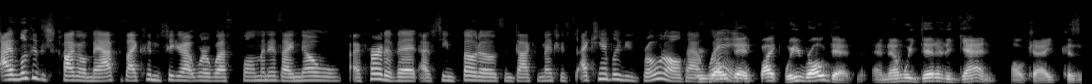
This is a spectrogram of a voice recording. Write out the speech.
I looked at the Chicago map because I couldn't figure out where West Pullman is. I know I've heard of it. I've seen photos and documentaries. I can't believe you rode all that we way. rode that bike. We rode that, and then we did it again. Okay, because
